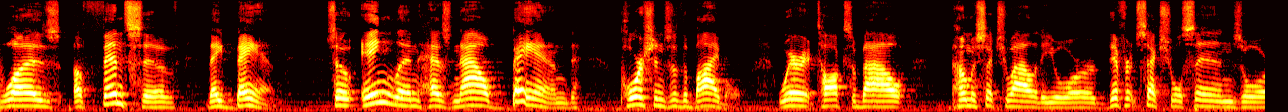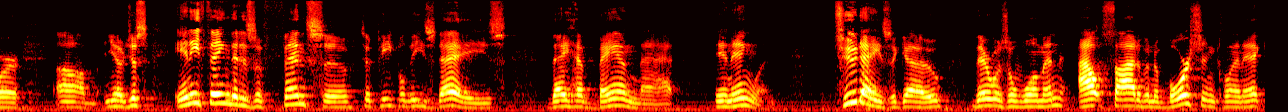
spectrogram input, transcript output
was offensive, they banned. So England has now banned portions of the Bible where it talks about homosexuality or different sexual sins or um, you know just anything that is offensive to people these days they have banned that in england two days ago there was a woman outside of an abortion clinic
